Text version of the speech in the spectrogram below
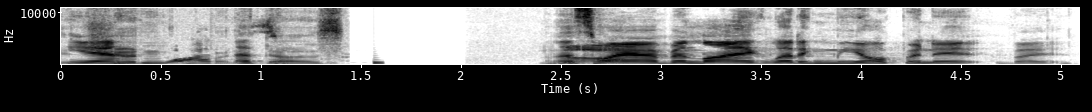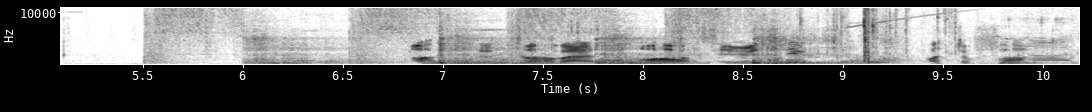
Yeah. shouldn't, What? but That's- it does. That's No. why I've been like letting me open it, but Oh, you don't know about. Oh, seriously? What the fuck?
